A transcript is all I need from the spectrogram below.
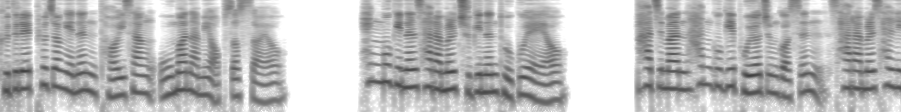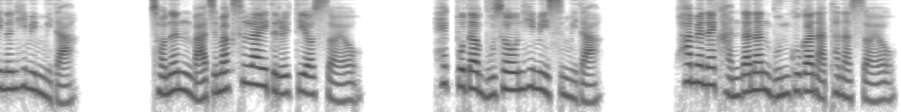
그들의 표정에는 더 이상 오만함이 없었어요. 핵무기는 사람을 죽이는 도구예요. 하지만 한국이 보여준 것은 사람을 살리는 힘입니다. 저는 마지막 슬라이드를 띄웠어요. 핵보다 무서운 힘이 있습니다. 화면에 간단한 문구가 나타났어요.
